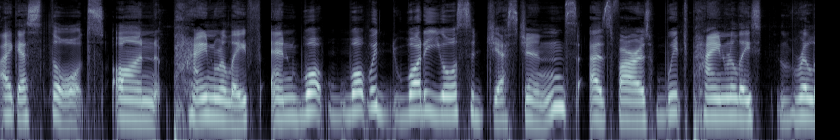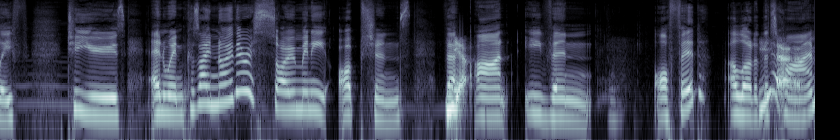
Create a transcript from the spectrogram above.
I guess thoughts on pain relief and what what would what are your suggestions as far as which pain relief relief to use and when because I know there are so many options that Yeah. aren't even offered a lot of the Yeah. time.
